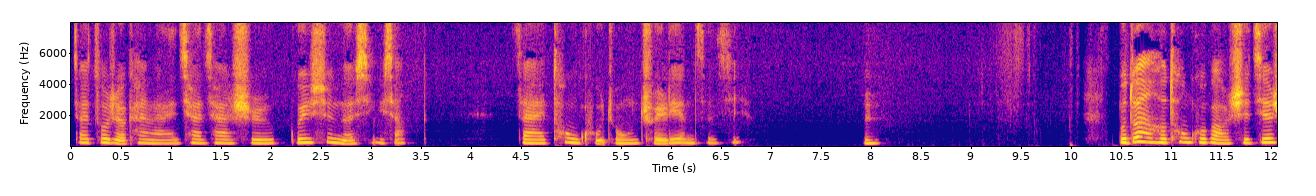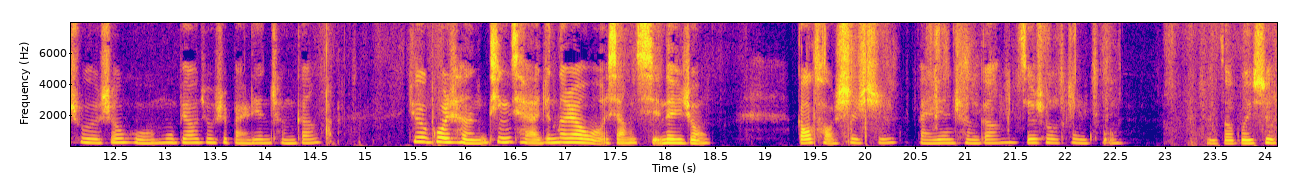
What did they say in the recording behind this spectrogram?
在作者看来，恰恰是规训的形象，在痛苦中锤炼自己。嗯，不断和痛苦保持接触的生活，目标就是百炼成钢。这个过程听起来真的让我想起那种高考试诗：百炼成钢，接受痛苦，选择规训。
